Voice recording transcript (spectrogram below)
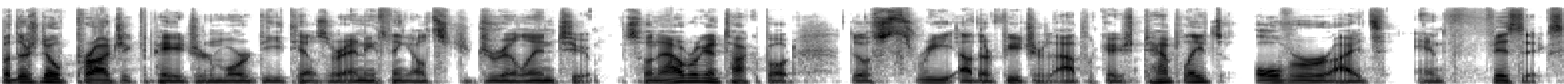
but there's no project page or more details or anything else to drill into. So now we're going to talk about those three other features, application templates, overrides, and physics.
